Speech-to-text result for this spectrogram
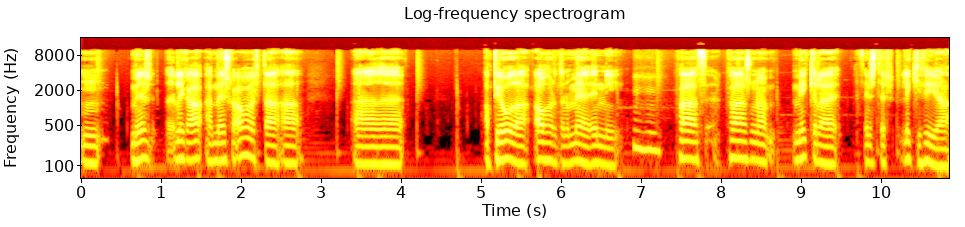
Mm, mér er líka að er sko áhört að að, að bjóða áhörðunum með inn í. Mhm. hvað, hvað svona mikilvæg finnst þér líki því að,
